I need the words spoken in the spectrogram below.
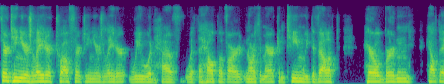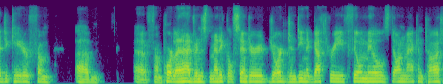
13 years later, 12, 13 years later, we would have, with the help of our North American team, we developed Harold Burden, health educator from um, uh, from Portland Adventist Medical Center, George and Dina Guthrie, Phil Mills, Don McIntosh,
